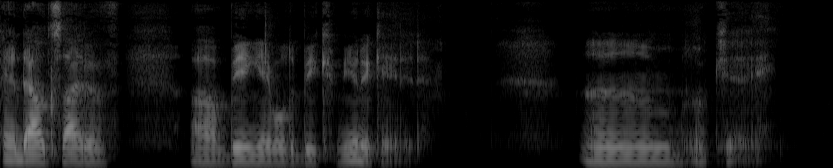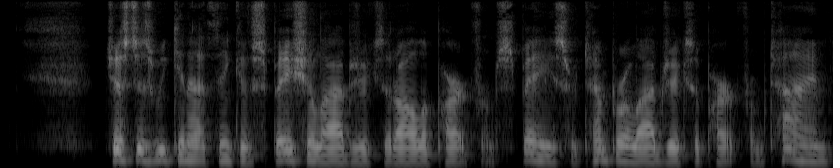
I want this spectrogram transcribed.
and outside of uh, being able to be communicated. Um, okay. Just as we cannot think of spatial objects at all apart from space or temporal objects apart from time,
